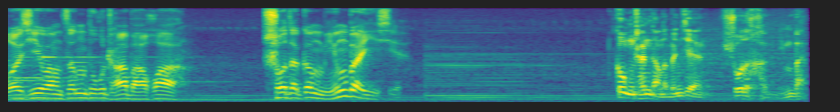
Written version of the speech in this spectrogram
我希望曾督察把话。说的更明白一些。共产党的文件说的很明白，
